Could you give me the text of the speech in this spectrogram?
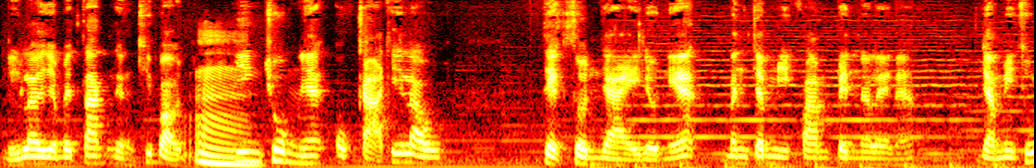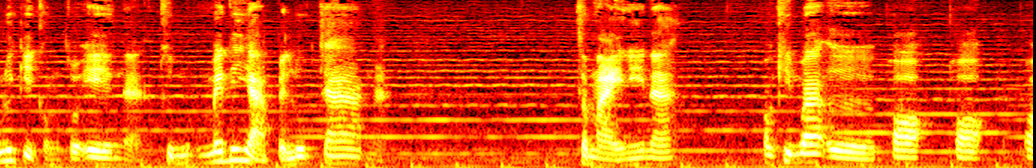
หรือเราจะไปตั้งอย่างที่บอกอืมยิ่งช่วงเนี้ย โอกาสที่เราเด็กส่วนใหญ่เดี๋ยวเนี้ยมันจะมีความเป็นอะไรนะอยากมีธุรกิจของตัวเองอะ คือไม่ได้อยากเป็นลูกจ้างอะ สมัยนี้นะเพราะคิดว่า เออ พอพอพอ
